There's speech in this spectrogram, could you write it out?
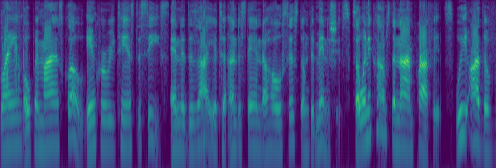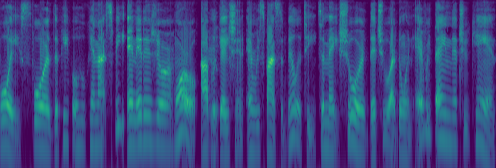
blame, open minds closed. Inquiry tends to cease and the desire to understand the whole system diminishes. So when it comes to nonprofits, we are the voice for the people who cannot speak. And it is your moral obligation and responsibility to make sure that you are doing everything that you can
